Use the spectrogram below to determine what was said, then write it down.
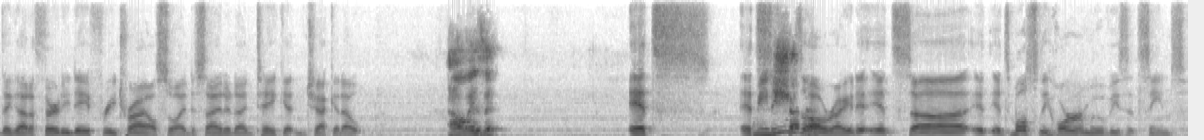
they got a 30 day free trial, so I decided I'd take it and check it out. How is it? It's it I mean, seems Shudder. all right. It, it's uh, it, it's mostly horror movies. It seems,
